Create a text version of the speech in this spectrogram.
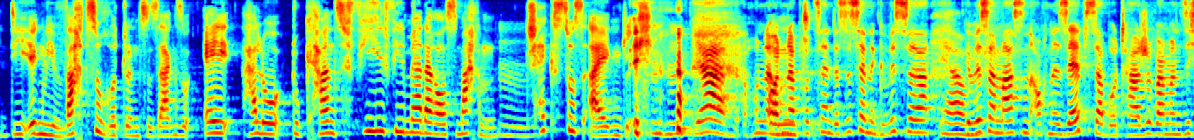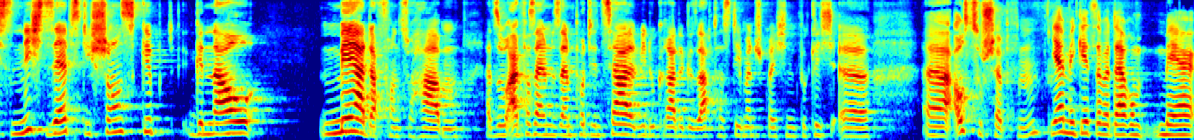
die irgendwie wach zu rütteln, zu sagen so, ey, hallo, du kannst viel, viel mehr daraus machen. Mhm. Checkst du es eigentlich? Mhm. Ja, 100 Prozent. Das ist ja eine gewisse, ja. gewissermaßen auch eine Selbstsabotage, weil man sich nicht selbst die Chance gibt, genau mehr davon zu haben. Also einfach sein, sein Potenzial, wie du gerade gesagt hast, dementsprechend wirklich äh, äh, auszuschöpfen. Ja, mir geht es aber darum, mehr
